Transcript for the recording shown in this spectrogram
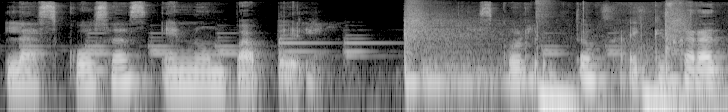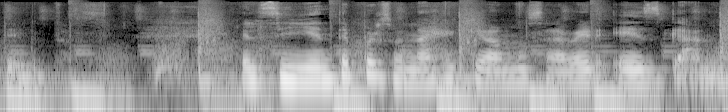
las cosas en un papel. Es correcto, hay que estar atentos. El siguiente personaje que vamos a ver es Gandhi.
